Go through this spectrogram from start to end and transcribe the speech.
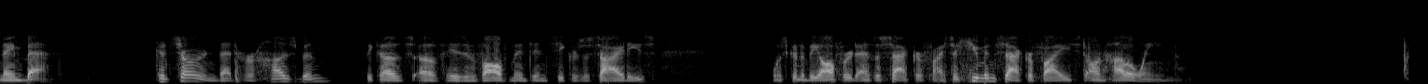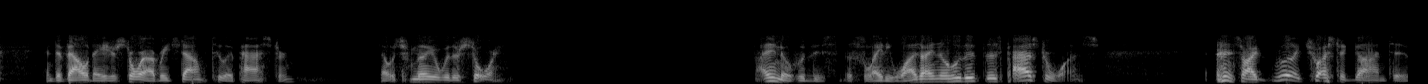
named Beth, concerned that her husband, because of his involvement in secret societies, was going to be offered as a sacrifice, a human sacrifice on Halloween. And to validate her story, I reached out to a pastor that was familiar with her story. I didn't know who this this lady was. I didn't know who this, this pastor was. so I really trusted God to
